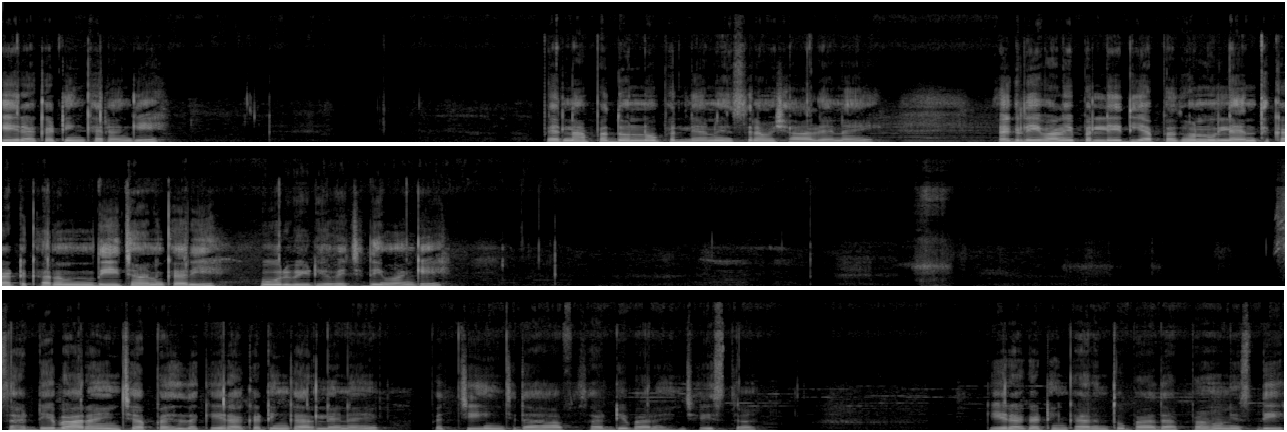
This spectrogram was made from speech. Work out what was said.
ਘੇਰਾ ਕਟਿੰਗ ਕਰਾਂਗੇ। ਪਹਿਲਾਂ ਆਪਾਂ ਦੋਨੋਂ ਪੱਲਿਆਂ ਨੂੰ ਇਸ ਤਰ੍ਹਾਂ ਵਿਛਾ ਲੈਣਾ ਹੈ। ਅਗਲੇ ਵਾਲੇ ਪੱਲੇ ਦੀ ਆਪਾਂ ਤੁਹਾਨੂੰ ਲੈਂਥ ਕੱਟ ਕਰਨ ਦੀ ਜਾਣਕਾਰੀ ਹੋਰ ਵੀਡੀਓ ਵਿੱਚ ਦੇਵਾਂਗੇ। ਸਾਢੇ 12 ਇੰਚ ਆਪਾਂ ਇਸ ਦਾ ਘੇਰਾ ਕਟਿੰਗ ਕਰ ਲੈਣਾ ਹੈ। 25 ਇੰਚ ਦਾ ਹਾਫ ਸਾਢੇ 12 ਇੰਚ, ਇਸ ਤਰ੍ਹਾਂ। ਘੇਰਾ ਕਟਿੰਗ ਕਰਨ ਤੋਂ ਬਾਅਦ ਆਪਾਂ ਹੁਣ ਇਸ ਦੀ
